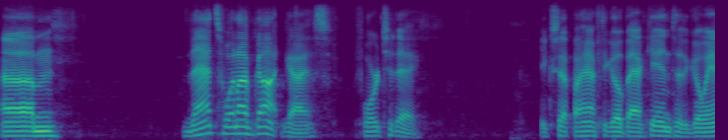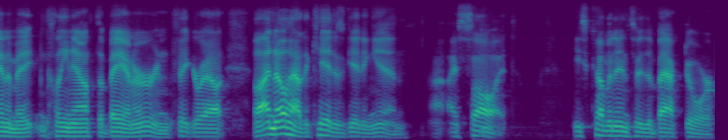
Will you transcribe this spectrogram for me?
Um, that's what I've got, guys, for today. Except I have to go back in to go animate and clean out the banner and figure out. Well, I know how the kid is getting in. I, I saw it. He's coming in through the back door.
